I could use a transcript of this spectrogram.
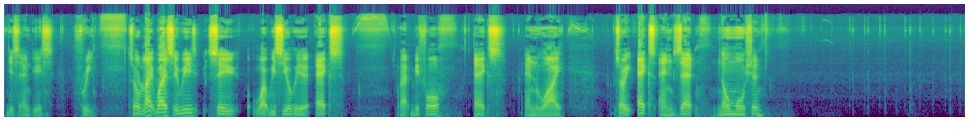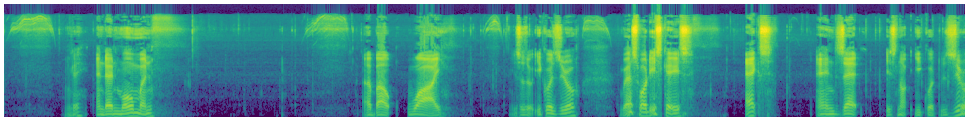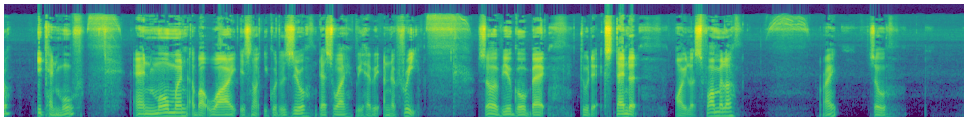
this end is free so likewise if we say what we see over here X right before x and y, sorry, x and z, no motion. Okay, and then moment about y is also equal to 0. Whereas for this case, x and z is not equal to 0. It can move. And moment about y is not equal to 0. That's why we have it under free. So if you go back to the extended Euler's formula, right? So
